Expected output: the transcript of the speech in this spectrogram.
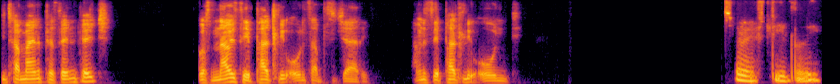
determine percentage, because now it's a partly owned subsidiary. I mean, it's a partly owned. Sorry, Steadily.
